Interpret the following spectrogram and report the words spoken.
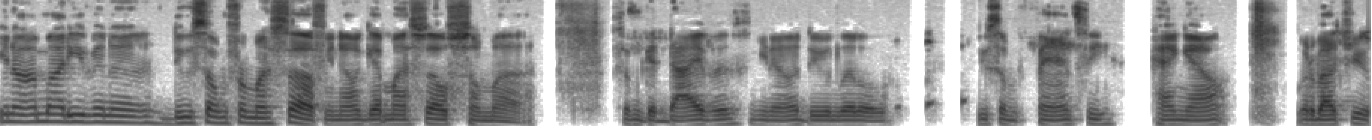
You know, I might even uh do something for myself, you know, get myself some uh some Godivas, you know, do a little do some fancy, hang out. What about you?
